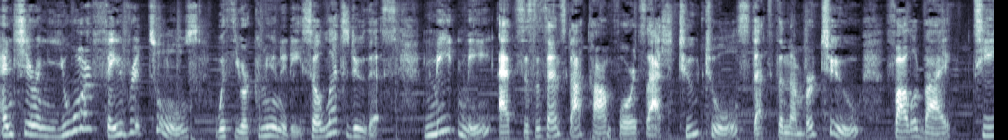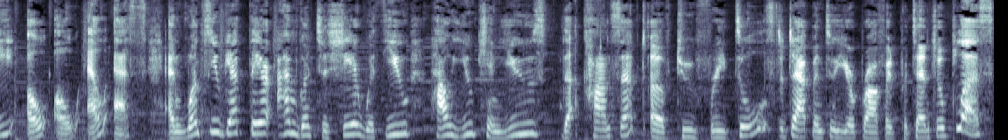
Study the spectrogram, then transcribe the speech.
and sharing your favorite tools with your community. So let's do this. Meet me at sistasense.com forward slash two tools. That's the number two, followed by T O O L S. And once you get there, I'm going to share with you how you can use the concept of two free tools to tap into your profit potential. Plus,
